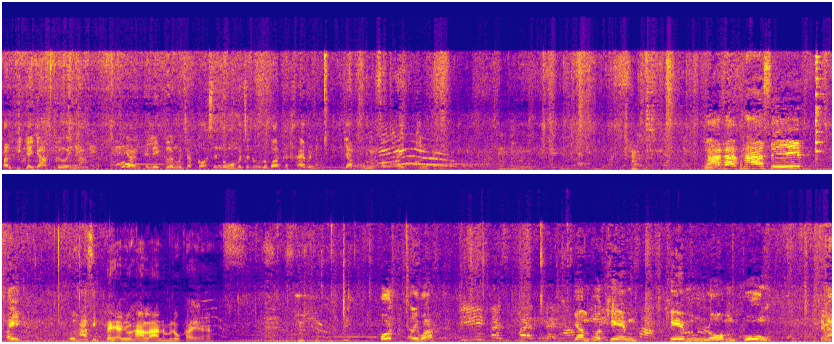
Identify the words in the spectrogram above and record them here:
ปั่นพริกอย่าหยาบเกินนะอย่าเละเกินมันจะเกาะเส้นมะม่วงมันจะดูแบบว่าคล้ายๆเหมือนยำของนางสาวไทยกินกันอืมมาครับห้าสิบเฮ้ยเออห้าสิบใครแอบอยู่ห้างร้านนะไม่รู้ใครนะฮะ โคตรอะไรวะยำโคตรเค็ม เค็มลมกุ้งใช่ไหม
